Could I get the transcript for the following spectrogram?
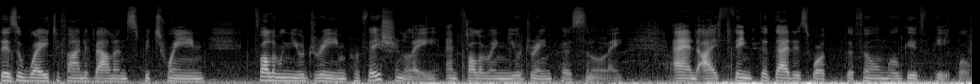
There's a way to find a balance between following your dream professionally and following your dream personally. And I think that that is what the film will give people.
